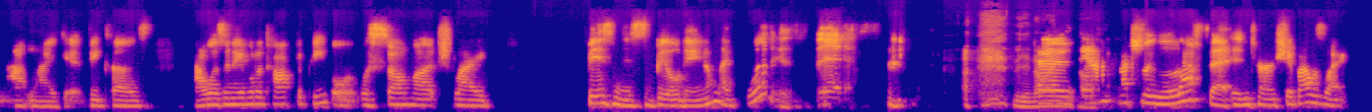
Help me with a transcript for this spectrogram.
not like it because I wasn't able to talk to people. It was so much like business building. I'm like, what is this? and, and I actually left that internship. I was like,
